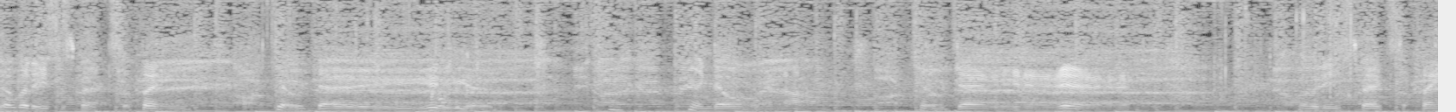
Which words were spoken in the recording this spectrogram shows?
Nobody suspects a thing. Octodad. And going on today. Nobody suspects a thing.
